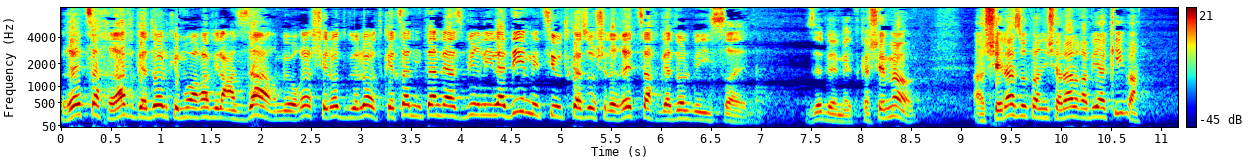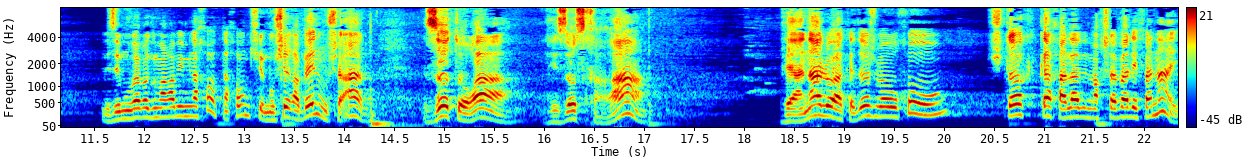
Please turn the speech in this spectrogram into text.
רצח רב גדול כמו הרב אלעזר מעורר שאלות גדולות. כיצד ניתן להסביר לילדים מציאות כזו של רצח גדול בישראל? זה באמת קשה מאוד. השאלה הזו כבר נשאלה על רבי עקיבא וזה מובא בגמרא במלאכות נכון שמשה רבנו שאל זו תורה וזו שכרה וענה לו הקדוש ברוך הוא שתוק כך עלה במחשבה לפניי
